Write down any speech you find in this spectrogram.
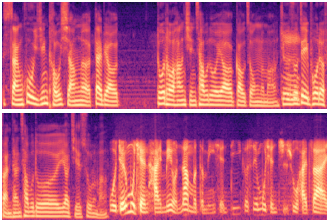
散户已经投降了，代表多头行情差不多要告终了吗？就是说这一波的反弹差不多要结束了吗？我觉得目前还没有那么的明显。第一个是目前指数还在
